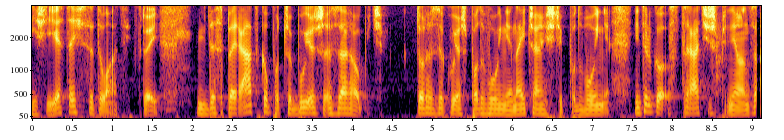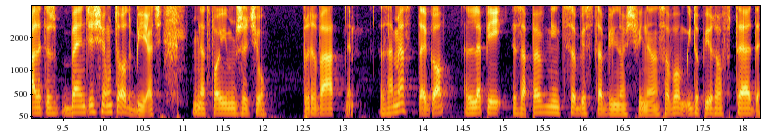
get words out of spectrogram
Jeśli jesteś w sytuacji, w której desperacko potrzebujesz zarobić, to ryzykujesz podwójnie, najczęściej podwójnie. Nie tylko stracisz pieniądze, ale też będzie się to odbijać na Twoim życiu prywatnym. Zamiast tego lepiej zapewnić sobie stabilność finansową i dopiero wtedy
